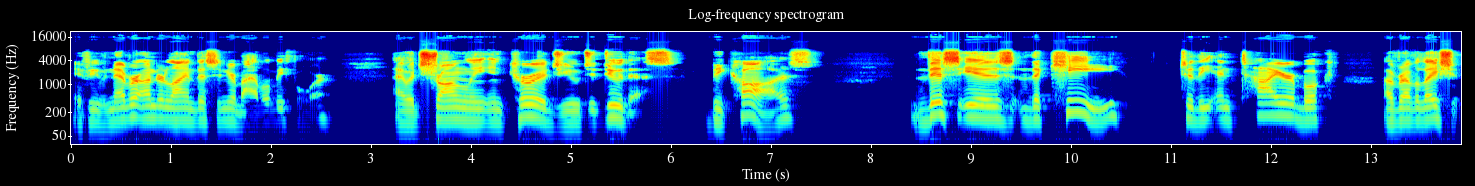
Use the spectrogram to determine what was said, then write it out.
If you've never underlined this in your Bible before, I would strongly encourage you to do this because this is the key to the entire book of Revelation.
